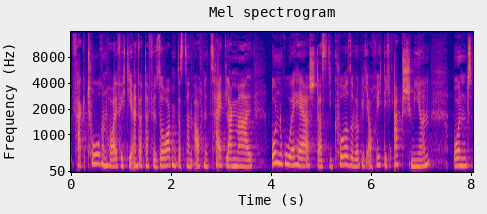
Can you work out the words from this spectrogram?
Faktoren häufig, die einfach dafür sorgen, dass dann auch eine Zeit lang mal Unruhe herrscht, dass die Kurse wirklich auch richtig abschmieren. Und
